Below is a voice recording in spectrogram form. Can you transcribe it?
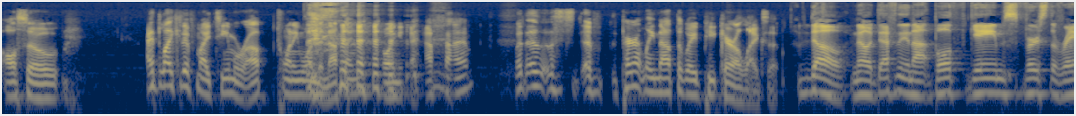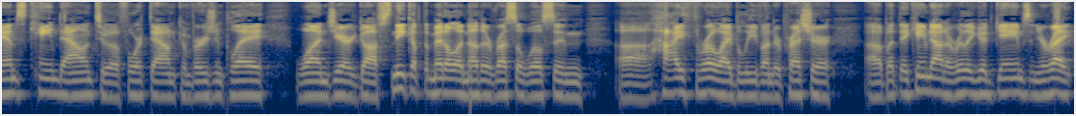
also I'd like it if my team were up 21 to nothing going into halftime. But that's apparently not the way Pete Carroll likes it. No, no, definitely not. Both games versus the Rams came down to a fourth down conversion play. One Jared Goff sneak up the middle, another Russell Wilson uh, high throw, I believe, under pressure. Uh, but they came down to really good games, and you're right.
